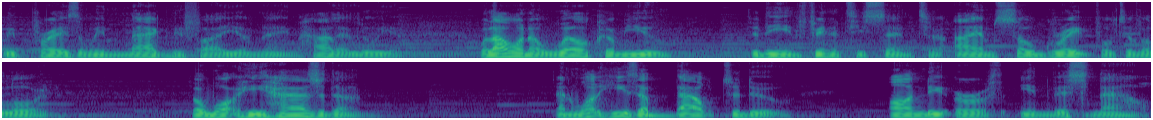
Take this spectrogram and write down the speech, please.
We praise and we magnify your name. Hallelujah. Well, I want to welcome you to the Infinity Center. I am so grateful to the Lord for what He has done and what He's about to do on the earth in this now.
